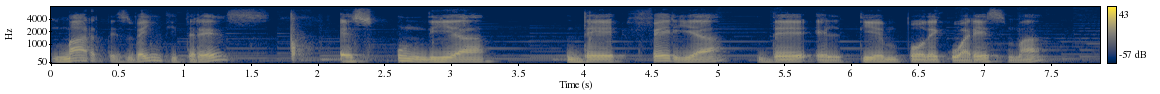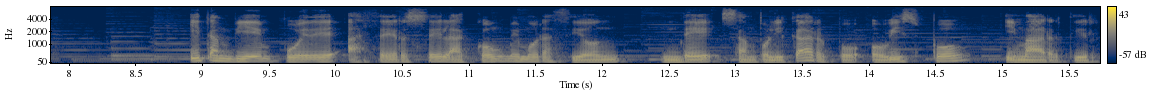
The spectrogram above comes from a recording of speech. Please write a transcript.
martes 23 es un día de feria del tiempo de cuaresma y también puede hacerse la conmemoración de San Policarpo, obispo y mártir.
